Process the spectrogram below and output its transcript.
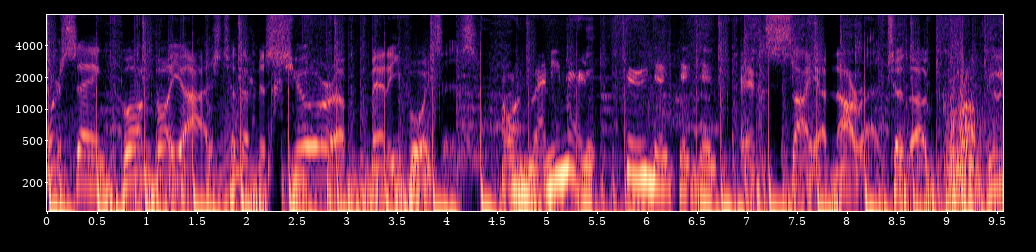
We're saying bon voyage to the Monsieur of Many Voices On Remy Melly. Do, do, do, do. and sayonara to the Grumpy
